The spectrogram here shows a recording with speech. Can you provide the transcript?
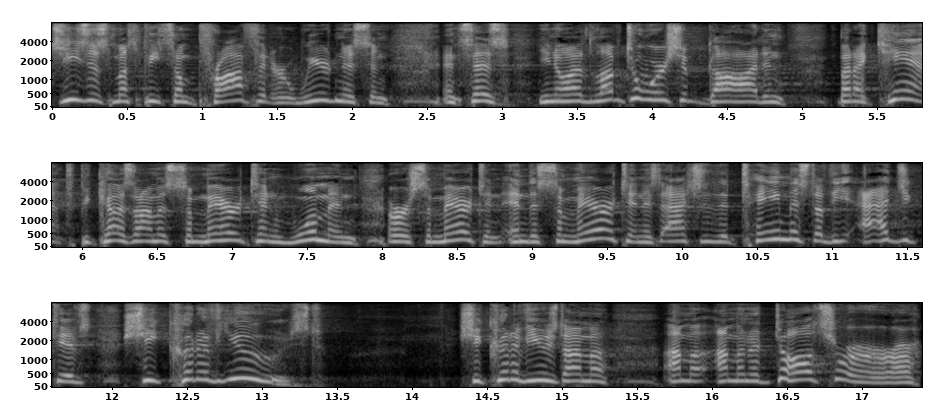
Jesus must be some prophet or weirdness and, and says, You know, I'd love to worship God, and, but I can't because I'm a Samaritan woman or a Samaritan. And the Samaritan is actually the tamest of the adjectives she could have used. She could have used, I'm, a, I'm, a, I'm an adulterer, or,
